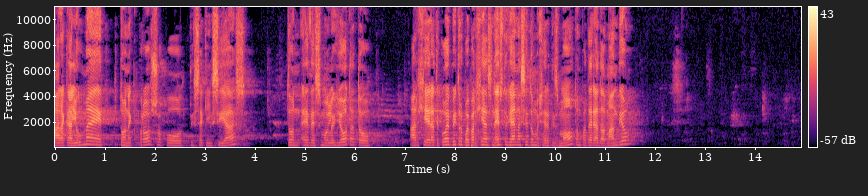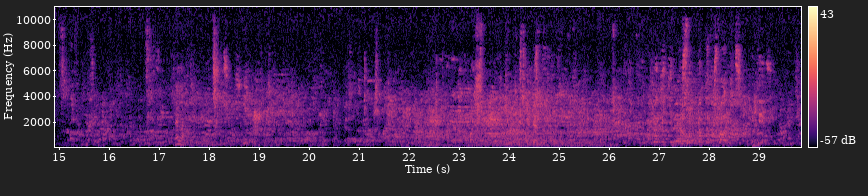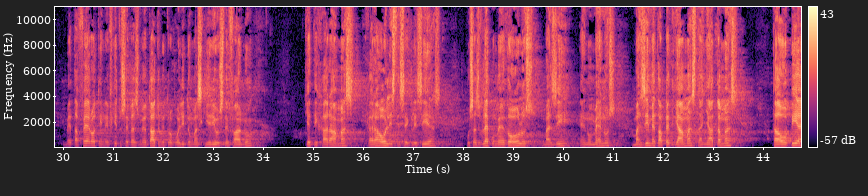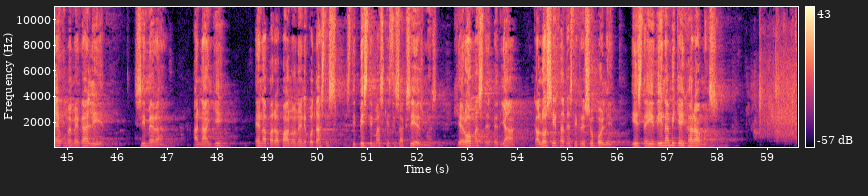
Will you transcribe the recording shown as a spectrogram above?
Παρακαλούμε τον εκπρόσωπο της Εκκλησίας, τον εδεσμολογιότατο Αρχιερατικό Επίτροπο Επαρχίας Νέστου για ένα σύντομο χαιρετισμό, τον πατέρα Ανταμάντιο. Μεταφέρω την ευχή του Σεβασμιωτάτου Μητροπολίτου μας Κυρίου Στεφάνου και τη χαρά μας, τη χαρά όλης της Εκκλησίας που σας βλέπουμε εδώ όλους μαζί, ενωμένους, μαζί με τα παιδιά μας, τα νιάτα μας, τα οποία έχουμε μεγάλη σήμερα ανάγκη ένα παραπάνω να είναι κοντά στις, στην πίστη μας και στις αξίες μας. Χαιρόμαστε, παιδιά. Καλώς ήρθατε στη Χρυσούπολη. Είστε η δύναμη και η χαρά μας.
